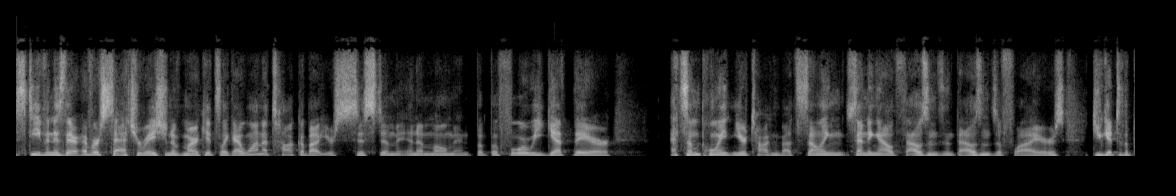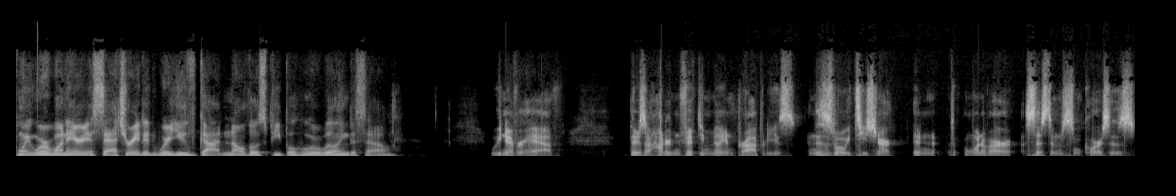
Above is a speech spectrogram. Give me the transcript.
Stephen, is there ever saturation of markets? Like, I want to talk about your system in a moment, but before we get there, at some point you're talking about selling sending out thousands and thousands of flyers. Do you get to the point where one area is saturated where you've gotten all those people who are willing to sell? We never have. There's 150 million properties and this is what we teach in our in one of our systems and courses.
